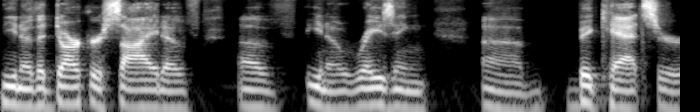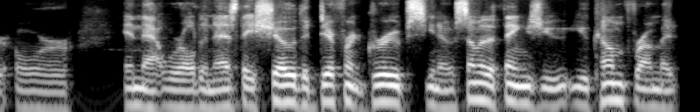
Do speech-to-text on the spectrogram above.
you know, the darker side of of you know raising uh, big cats or or in that world. And as they show the different groups, you know, some of the things you you come from it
